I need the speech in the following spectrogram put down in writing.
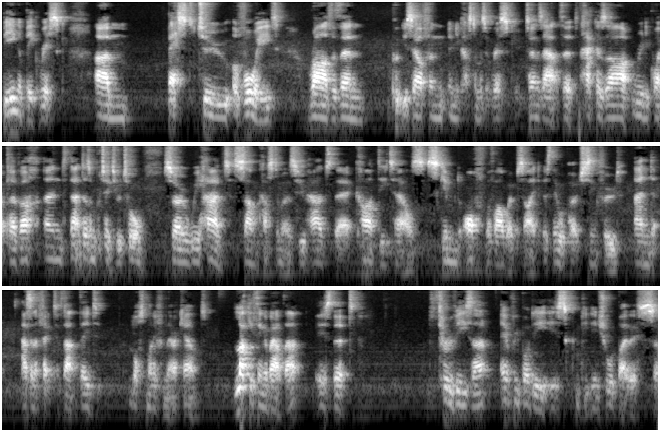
being a big risk, um, best to avoid rather than put yourself and, and, your customers at risk. It turns out that hackers are really quite clever and that doesn't protect you at all. So we had some customers who had their card details skimmed off of our website as they were purchasing food, and as an effect of that, they'd lost money from their account. Lucky thing about that is that through Visa, everybody is completely insured by this. So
